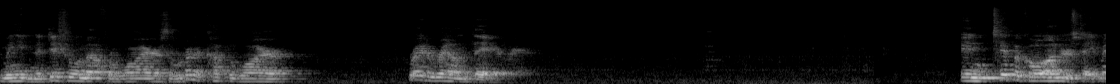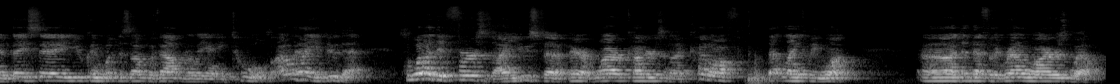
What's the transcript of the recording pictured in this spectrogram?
We need an additional amount for wire, so we're going to cut the wire right around there. In typical understatement, they say you can put this up without really any tools. I don't know how you do that. So what I did first is I used a pair of wire cutters and I cut off that length we want. Uh, I did that for the ground wire as well.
